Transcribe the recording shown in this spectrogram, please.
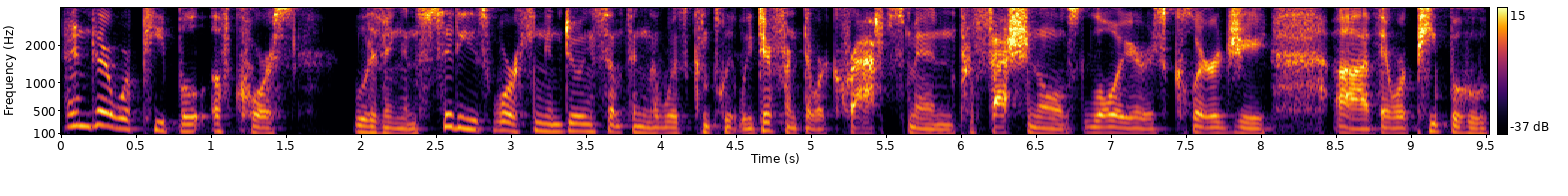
And there were people, of course, living in cities, working and doing something that was completely different. There were craftsmen, professionals, lawyers, clergy. Uh, there were people who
